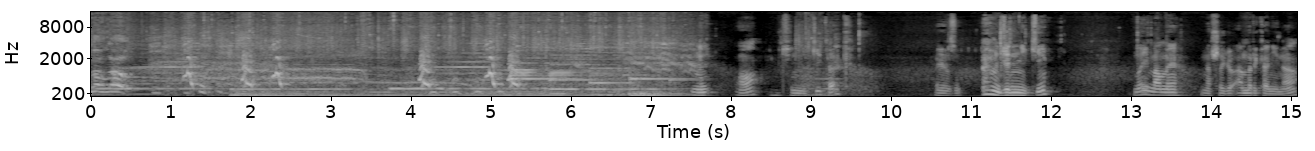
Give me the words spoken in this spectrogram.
No, i- o, dzienniki, tak? O Jezu. dzienniki. No i mamy naszego Amerykanina.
